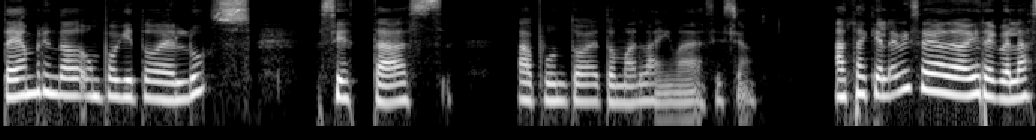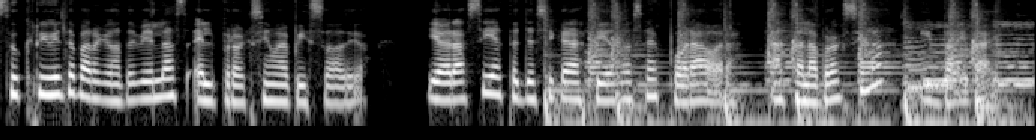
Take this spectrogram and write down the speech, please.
te hayan brindado un poquito de luz si estás a punto de tomar la misma decisión. Hasta aquí el episodio de hoy, recuerda suscribirte para que no te pierdas el próximo episodio. Y ahora sí, esta es Jessica despidiéndose por ahora. Hasta la próxima y bye bye.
